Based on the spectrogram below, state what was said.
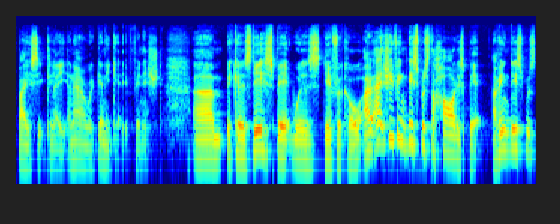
basically, and how we're going to get it finished. Um, because this bit was difficult. I actually think this was the hardest bit. I think this was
